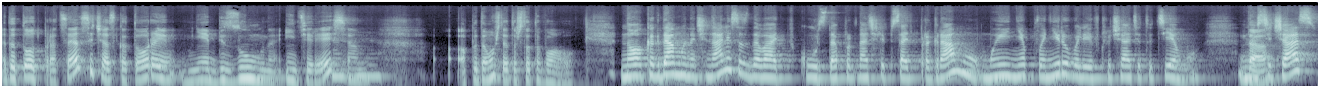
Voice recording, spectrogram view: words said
это тот процесс сейчас, который мне безумно интересен. Mm-hmm. потому что это что-то вау. Но когда мы начинали создавать курс, да, начали писать программу, мы не планировали включать эту тему. Но да. сейчас,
